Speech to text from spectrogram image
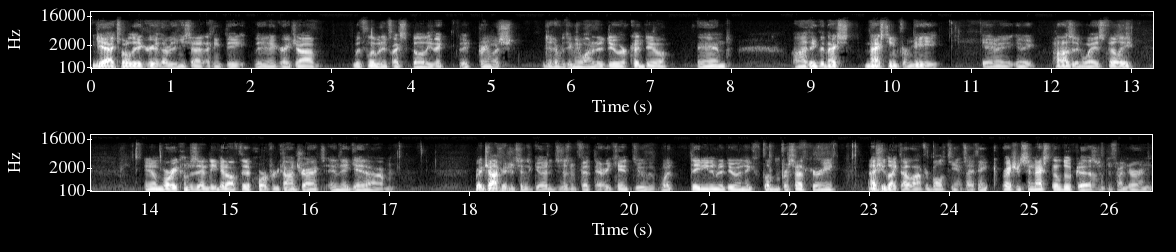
Yeah, I totally agree with everything you said. I think they, they did a great job with limited flexibility. They, they pretty much did everything they wanted to do or could do. And uh, I think the next next team for me, in a, in a positive way, is Philly. You know, Morey comes in, they get off the Horford contract, and they get um. But Josh Richardson's good. It doesn't fit there. He can't do what they need him to do, and they flip him for Seth Curry. I actually like that a lot for both teams. I think Richardson next to Luka as a defender and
